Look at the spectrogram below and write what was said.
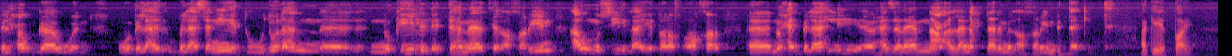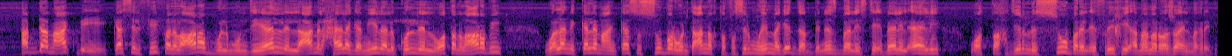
بالحجة وبالأسانيد ودون أن نكيل الاتهامات للآخرين أو نسيء لأي طرف آخر. نحب الأهلي هذا لا يمنع ألا نحترم الآخرين بالتأكيد. أكيد طيب. أبدأ معاك بإيه؟ كأس الفيفا للعرب والمونديال اللي عامل حالة جميلة لكل الوطن العربي. ولا نتكلم عن كاس السوبر وانت عندك تفاصيل مهمة جدا بالنسبة لاستقبال الأهلي والتحضير للسوبر الإفريقي أمام الرجاء المغربي.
